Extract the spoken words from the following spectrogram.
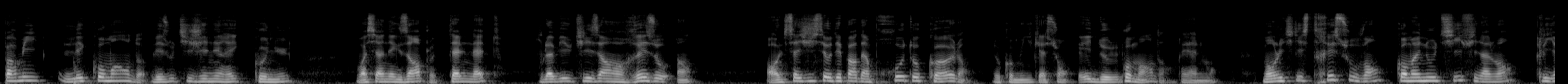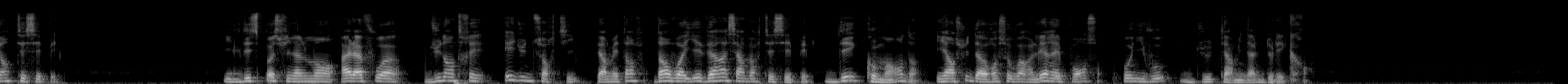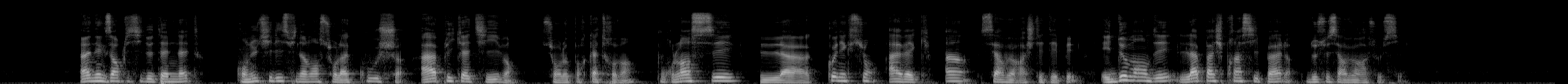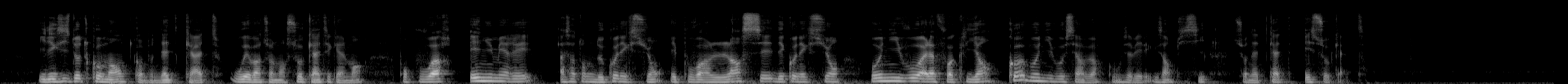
Parmi les commandes, les outils générés connus, voici un exemple, Telnet. Vous l'aviez utilisé en réseau 1. Alors, il s'agissait au départ d'un protocole de communication et de commande réellement, mais on l'utilise très souvent comme un outil finalement client TCP. Il dispose finalement à la fois d'une entrée et d'une sortie permettant d'envoyer vers un serveur TCP des commandes et ensuite de recevoir les réponses au niveau du terminal de l'écran. Un exemple ici de Telnet qu'on utilise finalement sur la couche applicative sur le port 80 pour lancer la connexion avec un serveur HTTP et demander la page principale de ce serveur associé. Il existe d'autres commandes comme netcat ou éventuellement socat également pour pouvoir énumérer un certain nombre de connexions et pouvoir lancer des connexions au niveau à la fois client comme au niveau serveur, comme vous avez l'exemple ici sur netcat et socat.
